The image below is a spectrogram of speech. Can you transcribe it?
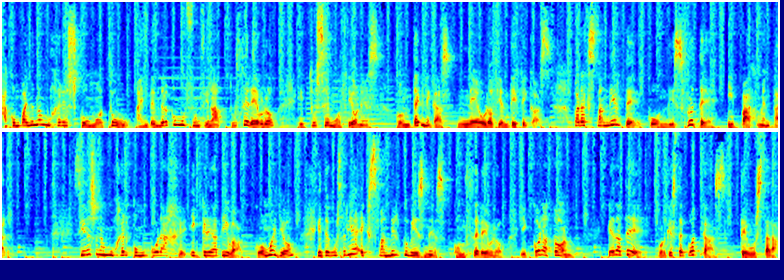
acompañando a mujeres como tú a entender cómo funciona tu cerebro y tus emociones con técnicas neurocientíficas para expandirte con disfrute y paz mental. Si eres una mujer con coraje y creativa como yo y te gustaría expandir tu business con cerebro y corazón, Quédate, porque este podcast te gustará.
